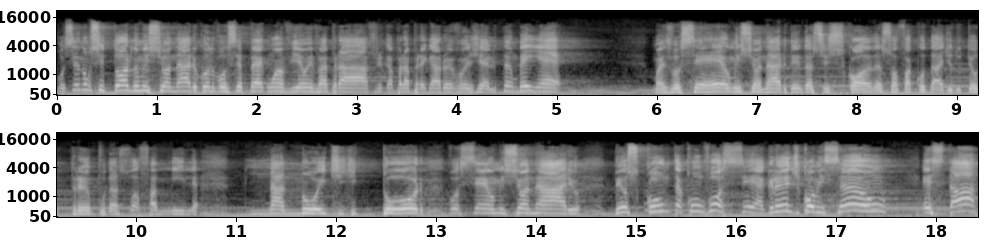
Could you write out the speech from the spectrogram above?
Você não se torna um missionário quando você pega um avião e vai para a África para pregar o Evangelho, também é, mas você é um missionário dentro da sua escola, da sua faculdade, do teu trampo, da sua família, na noite de dor, você é um missionário. Deus conta com você, a grande comissão está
